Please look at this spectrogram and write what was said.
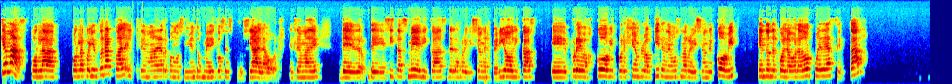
¿Qué más? Por la, por la coyuntura actual, el tema de reconocimientos médicos es crucial ahora. El tema de, de, citas médicas, de las revisiones periódicas, eh, pruebas COVID, por ejemplo, aquí tenemos una revisión de COVID en donde el colaborador puede aceptar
